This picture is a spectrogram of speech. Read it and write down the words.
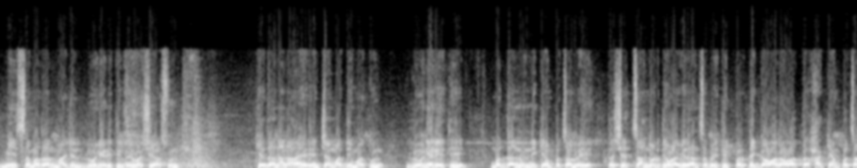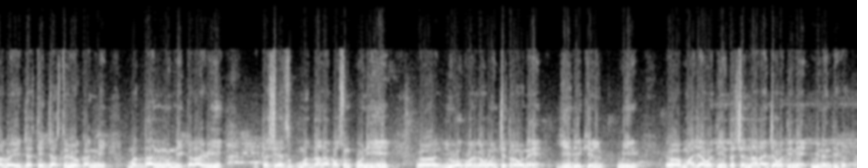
मी समाधान महाजन लोणेर येथील रहिवासी असून केदारनाथ आहेर यांच्या माध्यमातून लोणेर येथे मतदान नोंदणी कॅम्प चालू आहे. तसेच चांदोड देवळा विधानसभेतील प्रत्येक गावागावात हा कॅम्प चालू आहे. जास्तीत जास्त युवकांनी मतदान नोंदणी करावी. तसेच मतदानापासून कोणीही युवक वर्ग वंचित राहू नये ही देखील मी माझ्या वतीने तसेच नानांच्या वतीने विनंती करतो.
